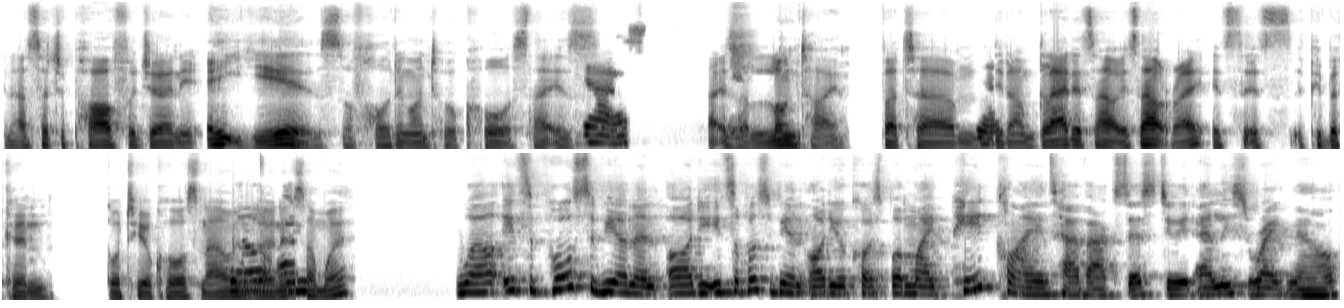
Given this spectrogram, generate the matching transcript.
you know, such a powerful journey. Eight years of holding on to a course. That is, yes. that is a long time. But um, yeah. you know, I'm glad it's out. It's out, right? It's it's people can go to your course now well, and learn it somewhere. Well, it's supposed to be on an audio. It's supposed to be an audio course, but my paid clients have access to it at least right now.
